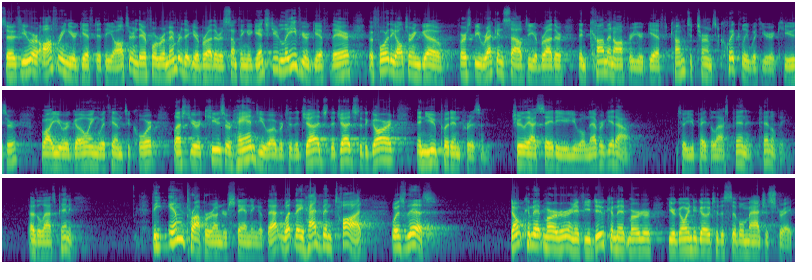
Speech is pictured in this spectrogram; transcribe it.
So if you are offering your gift at the altar, and therefore remember that your brother has something against you, leave your gift there before the altar and go. First be reconciled to your brother, then come and offer your gift. Come to terms quickly with your accuser while you are going with him to court, lest your accuser hand you over to the judge, the judge to the guard, and you put in prison. Truly I say to you, you will never get out until you pay the last penalty, or the last penny. The improper understanding of that, what they had been taught, was this don't commit murder, and if you do commit murder, you're going to go to the civil magistrate.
